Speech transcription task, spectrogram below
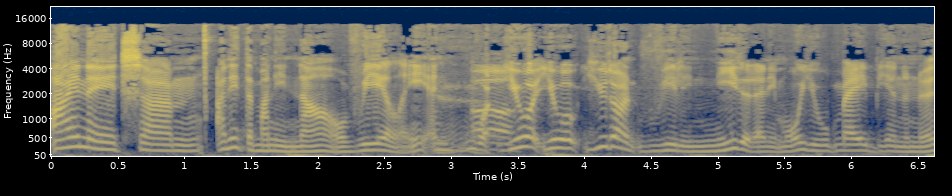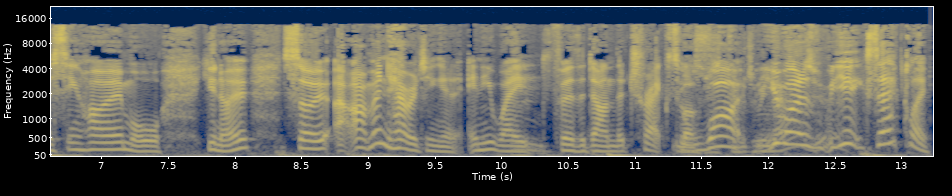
I need, um, I need the money now, really." And what you, you, you don't really need it anymore. You may be in a nursing home, or you know, so I- I'm inheriting it anyway further down the track. So Might why? give it to me You now, might as, yeah. yeah, exactly.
